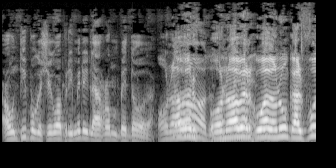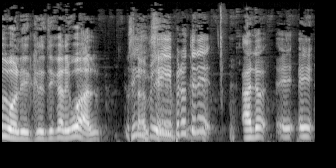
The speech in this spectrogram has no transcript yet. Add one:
a un tipo que llegó a primera y la rompe toda. O no, haber, o no haber jugado nunca al fútbol y criticar igual. Sí, También. sí, pero tenés, a lo- eh, eh,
